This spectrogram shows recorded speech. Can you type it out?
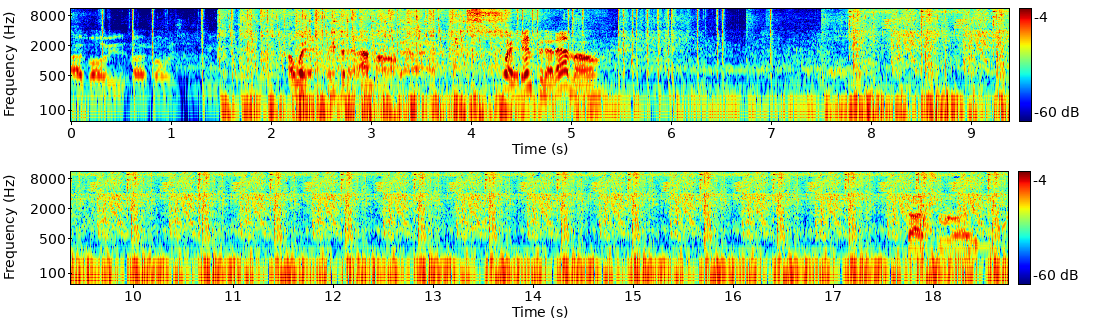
I've always, I've always been weak. Oh wait, infinite ammo. Wait, infinite ammo. That's right.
